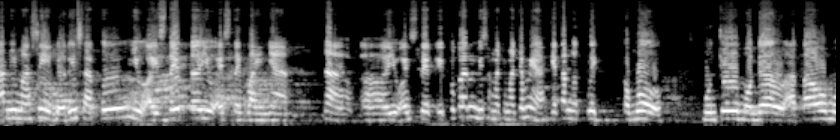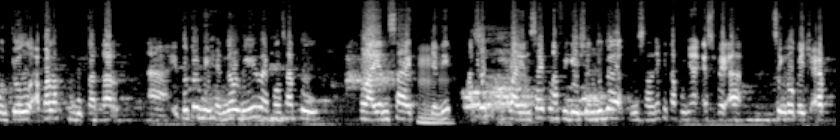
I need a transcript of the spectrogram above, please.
animasi dari satu UI state ke UI state lainnya. Nah, eh, UI state itu kan bisa macam-macam ya. Kita ngeklik tombol, muncul modal atau muncul apalah membuka card. Nah, itu tuh di-handle di level 1 client side. Hmm. Jadi masuk client side navigation juga. Misalnya kita punya SPA, single page app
